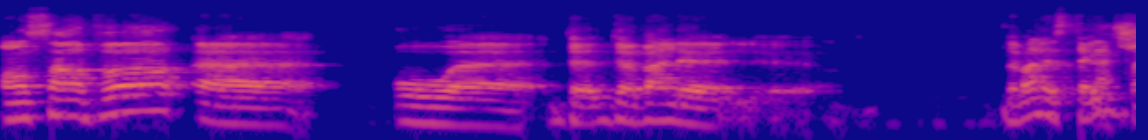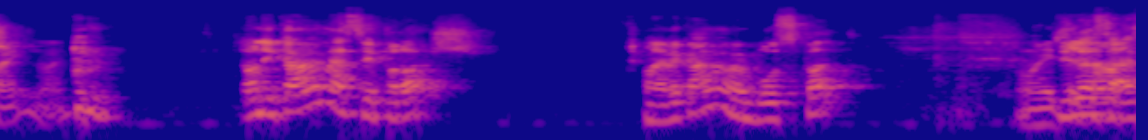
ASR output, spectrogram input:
on s'en va euh, au, devant le, devant le stage. on est quand même assez proche. On avait quand même un beau spot. Puis là,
